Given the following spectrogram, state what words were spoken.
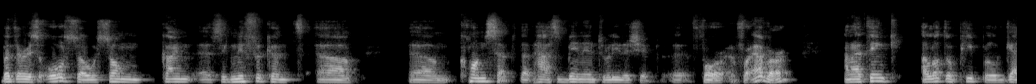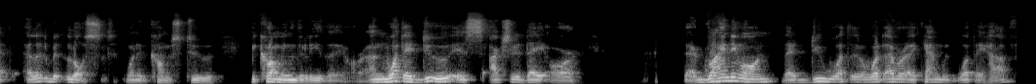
But there is also some kind of significant uh, um, concept that has been into leadership uh, for forever, and I think a lot of people get a little bit lost when it comes to becoming the leader they are. And what they do is actually they are they're grinding on. They do what whatever they can with what they have.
